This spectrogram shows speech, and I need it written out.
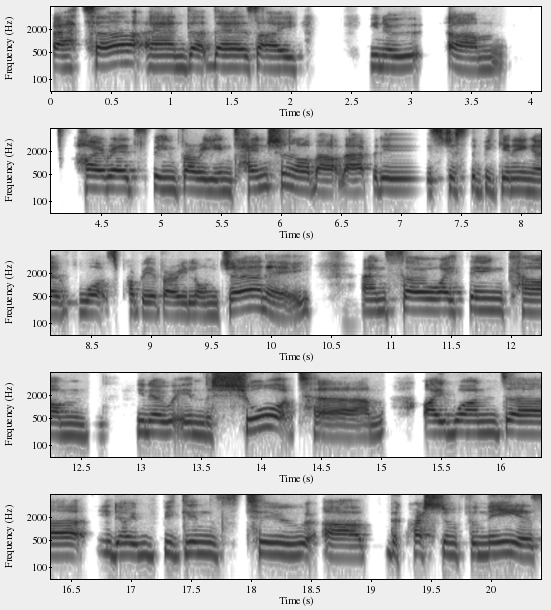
better and that there's a you know um, higher ed's been very intentional about that but it's just the beginning of what's probably a very long journey hmm. and so i think um, you know, in the short term, I wonder, you know, begins to, uh, the question for me is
